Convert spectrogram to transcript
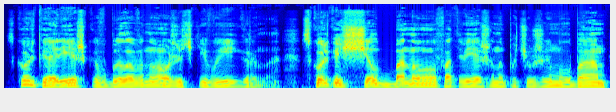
Сколько орешков было в ножичке выиграно. Сколько щелбанов отвешено по чужим лбам.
